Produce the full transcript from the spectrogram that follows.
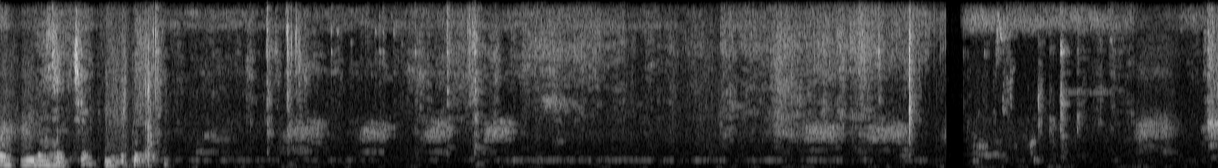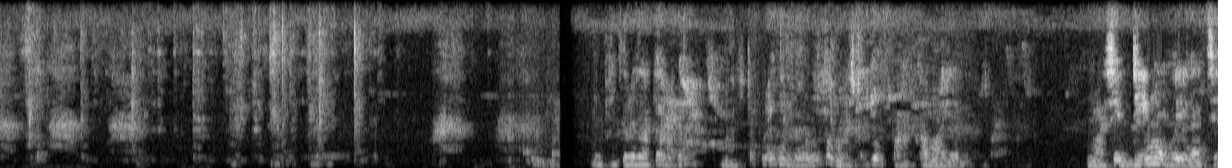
অসুবিধা হচ্ছে। ভিতরে দেখো একদম মাছটা পুরো একদম বড় তো, মাছটা পুরো পাকা মাছ মাছের ডিমও হয়ে গেছে।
